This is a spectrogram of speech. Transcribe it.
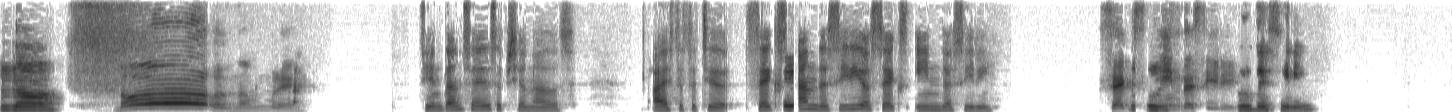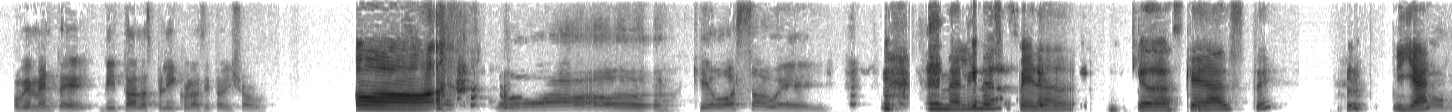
No, No, no, hombre. Siéntanse decepcionados. Ah, este está chido. Sex Sí. and the City o Sex in the City. Sex in the City. de Siri. Obviamente, vi todas las películas y todo el show. ¡Oh! No, qué oso, güey. Final inesperado. Quedaste. Quedaste. Y ya. No,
